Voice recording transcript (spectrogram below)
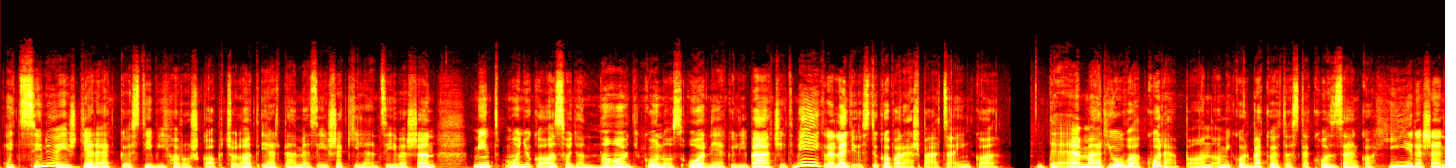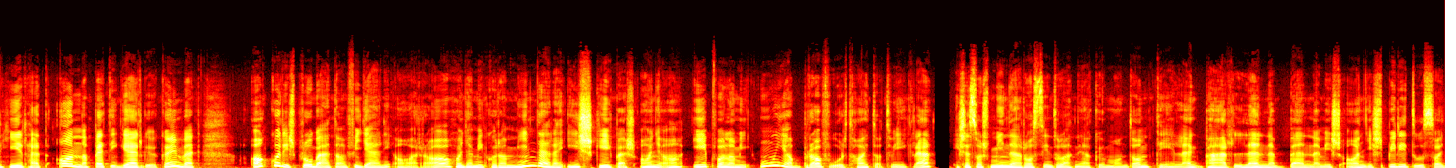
egy szülő és gyerek közti viharos kapcsolat értelmezése kilenc évesen, mint mondjuk az, hogy a nagy, gonosz, orr nélküli bácsit végre legyőztük a varázspálcáinkkal. De már jóval korábban, amikor beköltöztek hozzánk a híresen hírhet Anna Peti Gergő könyvek, akkor is próbáltam figyelni arra, hogy amikor a mindenre is képes anya épp valami újabb bravúrt hajtott végre, és ezt most minden rossz indulat nélkül mondom, tényleg, bár lenne bennem is annyi spiritus, hogy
